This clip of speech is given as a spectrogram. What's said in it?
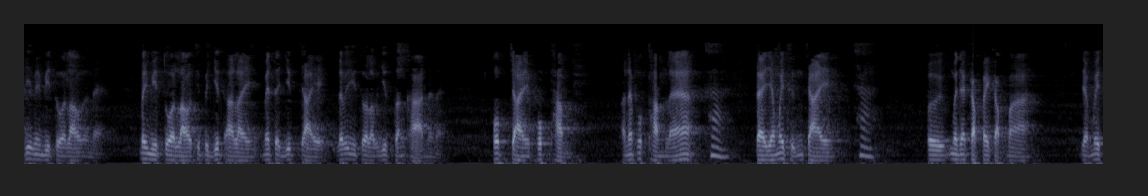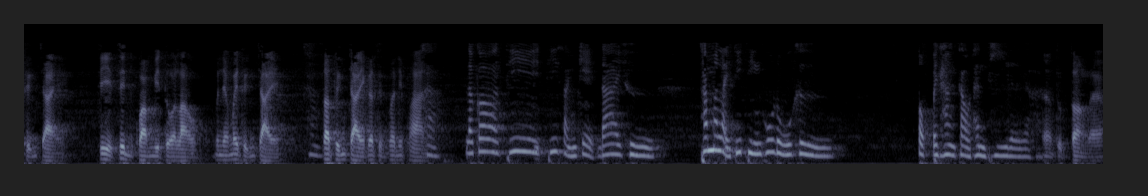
ที่ไม่มีตัวเรานั่นแหละไม่มีตัวเราที่ไปยึดอะไรแม้แต่ยึดใจ แล้วไม่มีตัวเรายึดสังขารนั่นแหละพบใจพบธรรมอันนั้นพบธรรมแล้วค่ะ แต่ยังไม่ถึงใจค่ะ เออ มันจะกลับไปกลับมา ยังไม่ถึงใจ ที่สิ้นความมีตัวเรา มันยังไม่ถึงใจ ถ้าถึงใจก็ถึงพระนิพพาน แล้วก็ที่ที่สังเกตได้คือ ถ้าเมื่อไหร่ที่ทิ้งผู้รู้คือ ตกไปทางเก่าทันทีเลยอะค่ะถูกต้องแล้ว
